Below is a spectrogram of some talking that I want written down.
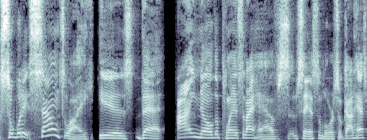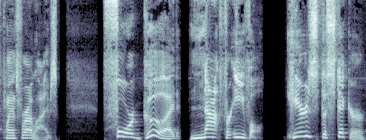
So what it sounds like is that I know the plans that I have, says the Lord. So God has plans for our lives for good, not for evil. Here's the sticker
